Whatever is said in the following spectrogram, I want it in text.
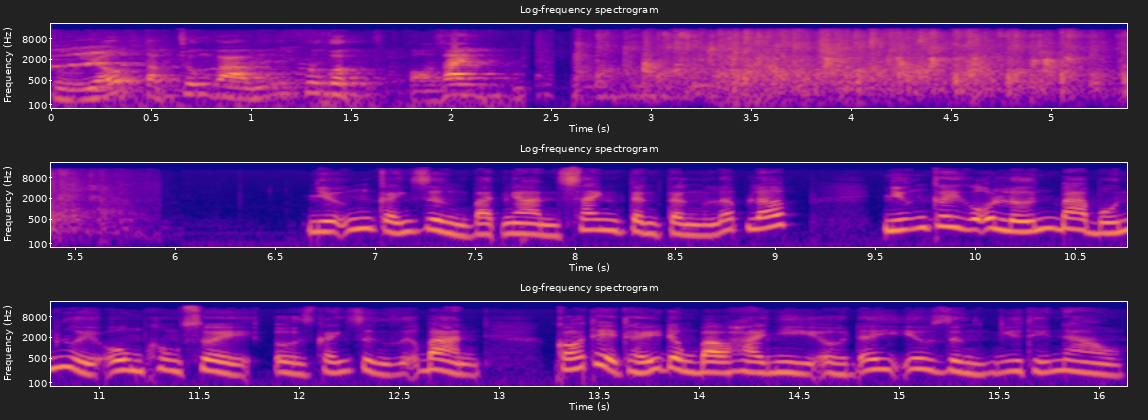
chủ yếu tập trung vào những khu vực cỏ danh. Những cánh rừng bạt ngàn xanh tầng tầng lớp lớp, những cây gỗ lớn ba bốn người ôm không xuể ở cánh rừng giữa bản, có thể thấy đồng bào hài nhì ở đây yêu rừng như thế nào.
